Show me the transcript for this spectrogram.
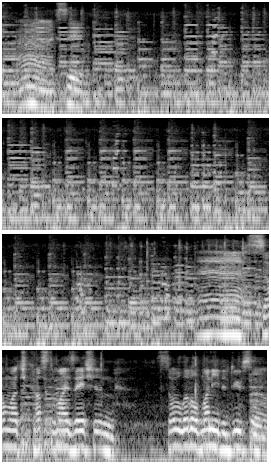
Ah, I see. Ah, so much customization so little money to do so.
